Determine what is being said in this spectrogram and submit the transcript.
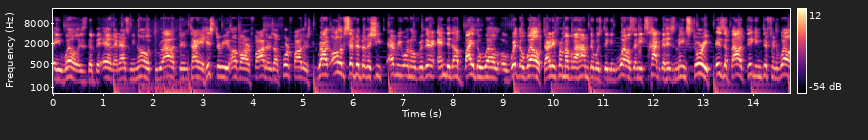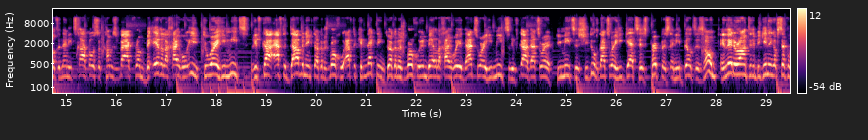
a well, is the be'er. And as we know, throughout the entire history of our fathers, our forefathers, throughout all of Sefer Bereshit, everyone over there ended up by the well or with the well. Starting from Abraham, that was digging wells, and Yitzchak, that his main story is about digging different wells. And then Yitzchak also comes back from Be'er Lachai Ro'i to where he meets Rivka after davening to HaKadosh Baruch Hu, after connecting to HaKadosh Baruch Hu in Be'er Lachai Ro'i. That's where he meets Rivka. That's where he meets his Shidduch. That's where he gets his purpose and he builds his home. And later on to the beginning of Sefer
